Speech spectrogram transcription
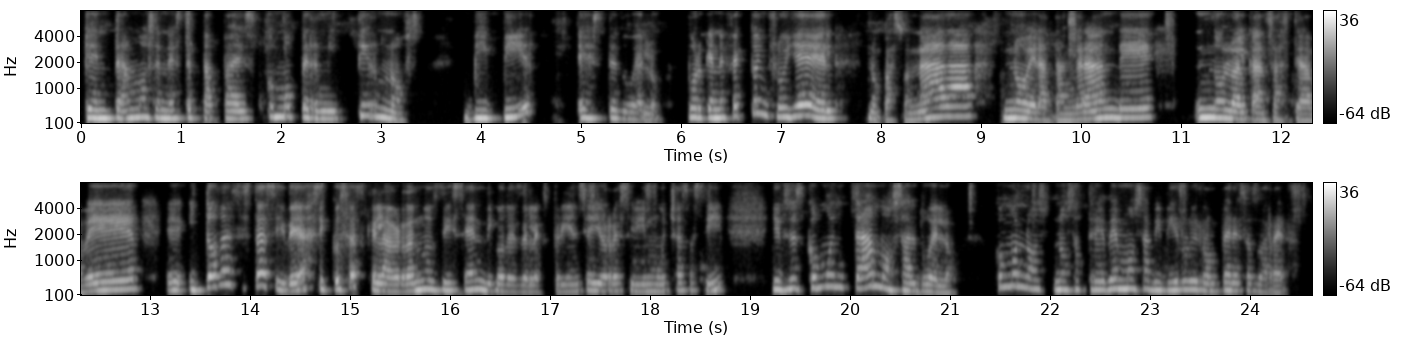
que entramos en esta etapa es cómo permitirnos vivir este duelo, porque en efecto influye el no pasó nada, no era tan grande, no lo alcanzaste a ver, eh, y todas estas ideas y cosas que la verdad nos dicen, digo, desde la experiencia yo recibí muchas así, y entonces, ¿cómo entramos al duelo? ¿Cómo nos, nos atrevemos a vivirlo y romper esas barreras?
